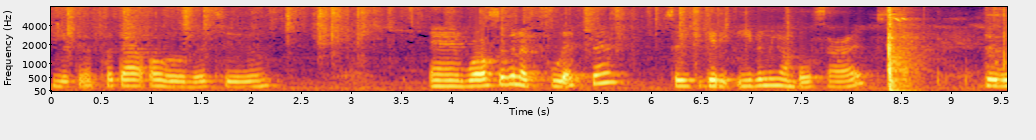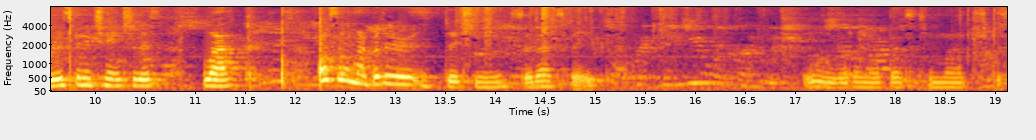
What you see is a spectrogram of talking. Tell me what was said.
I'm just gonna put that all over too. And we're also gonna flip them so you can get it evenly on both sides. So we're just gonna change to this black. Also, my brother ditched me, so that's fake. Ooh, I don't know if that's too much, because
